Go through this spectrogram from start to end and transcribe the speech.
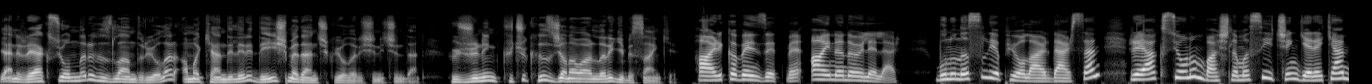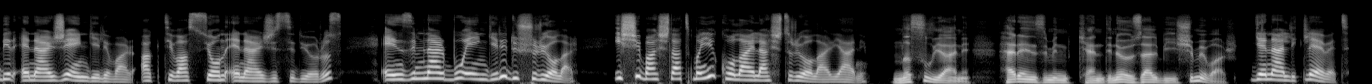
Yani reaksiyonları hızlandırıyorlar ama kendileri değişmeden çıkıyorlar işin içinden. Hücrenin küçük hız canavarları gibi sanki. Harika benzetme, aynen öyleler. Bunu nasıl yapıyorlar dersen, reaksiyonun başlaması için gereken bir enerji engeli var. Aktivasyon enerjisi diyoruz. Enzimler bu engeli düşürüyorlar. İşi başlatmayı kolaylaştırıyorlar yani. Nasıl yani? Her enzimin kendine özel bir işi mi var? Genellikle evet.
